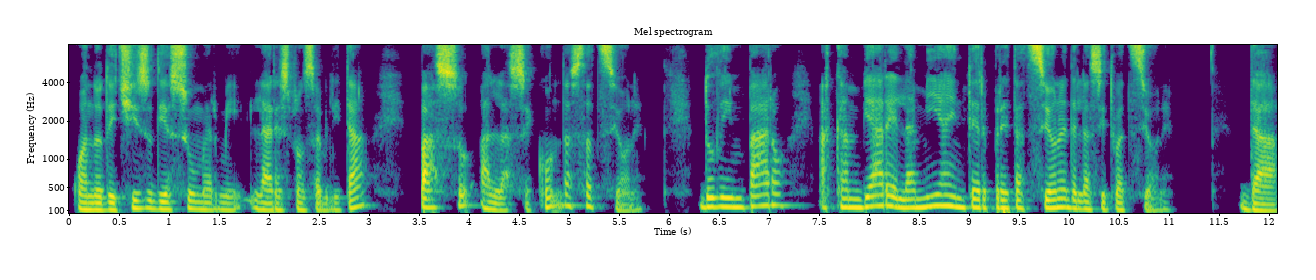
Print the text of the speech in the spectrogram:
Quando ho deciso di assumermi la responsabilità, passo alla seconda stazione, dove imparo a cambiare la mia interpretazione della situazione, da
